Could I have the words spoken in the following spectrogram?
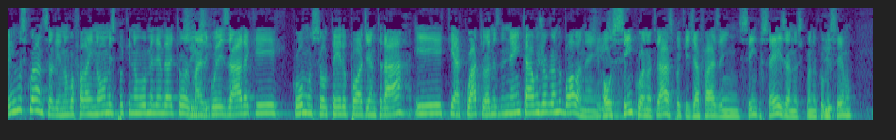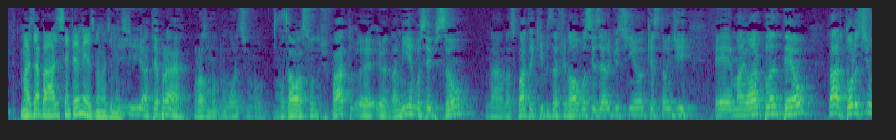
Tem uns quantos ali, não vou falar em nomes porque não vou me lembrar de todos, Sim, mas sim. gurizada que, como solteiro, pode entrar e que há quatro anos nem estavam jogando bola, né? Sim, Ou cinco anos atrás, porque já fazem cinco, seis anos quando comecemos. Mas a base sempre é a mesma, mais ou menos. E, e até para nós antes mudar o assunto de fato, é, é, na minha concepção, na- nas quatro equipes da final, vocês eram que tinham a questão de é, maior plantel. Claro, todos tinham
